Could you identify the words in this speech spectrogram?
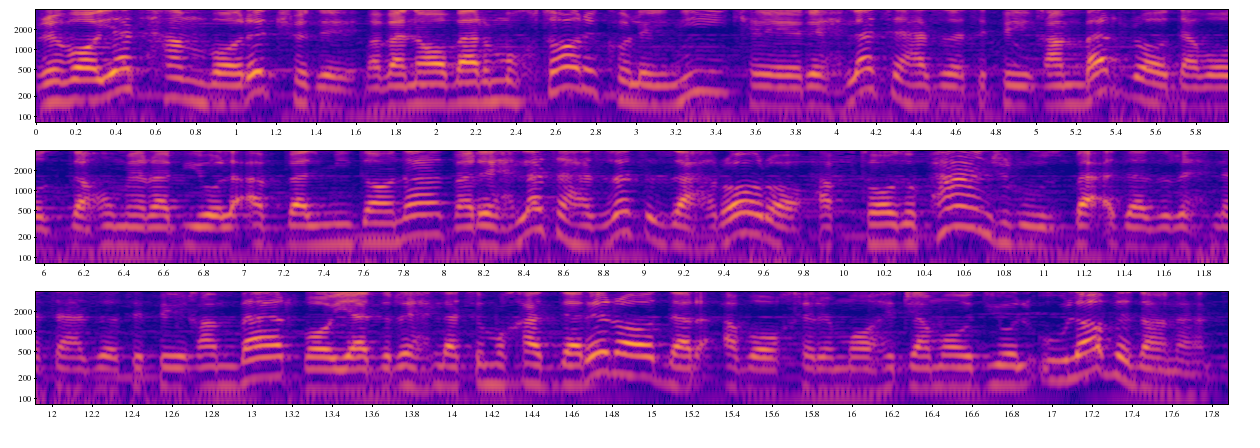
روایت هم وارد شده و بنابر مختار کلینی که رحلت حضرت پیغمبر را دوازدهم ربیع الاول می‌داند و رحلت حضرت زهرا را هفتاد و پنج روز بعد از رحلت حضرت پیغمبر باید رحلت مخدره را در اواخر ماه جمادی الاولا بدانند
